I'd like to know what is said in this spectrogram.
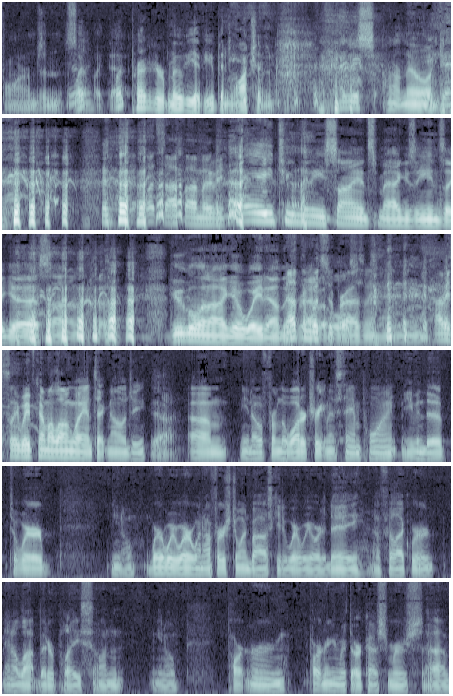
farms and stuff like that. What Predator movie have you been watching? I just I don't know. I guess what sci-fi movie? way too many science magazines, I guess. I. Google and I go way down the Nothing would surprise me. I mean, obviously, we've come a long way in technology. Yeah. Um, you know, from the water treatment standpoint, even to, to where, you know, where we were when I first joined Bosque to where we are today, I feel like we're in a lot better place on, you know, partnering partnering with our customers. Uh,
